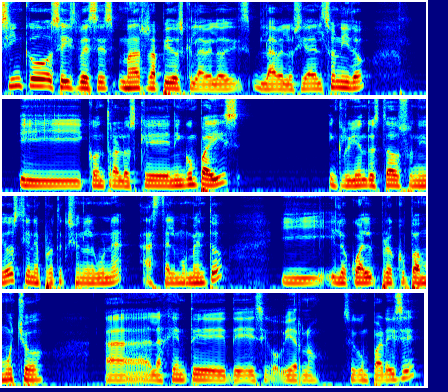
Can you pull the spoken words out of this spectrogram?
5 o 6 veces más rápidos que la, velo- la velocidad del sonido y contra los que ningún país, incluyendo Estados Unidos, tiene protección alguna hasta el momento y, y lo cual preocupa mucho a la gente de ese gobierno, según parece,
